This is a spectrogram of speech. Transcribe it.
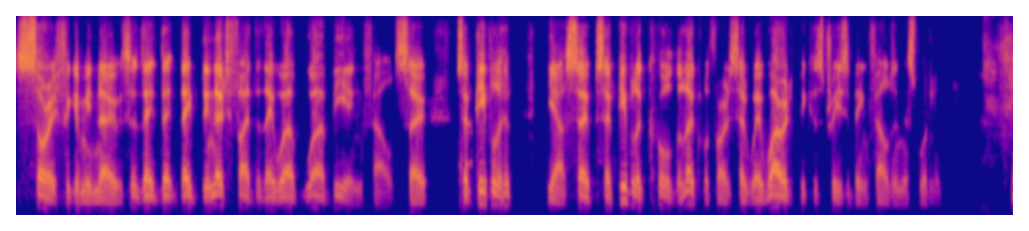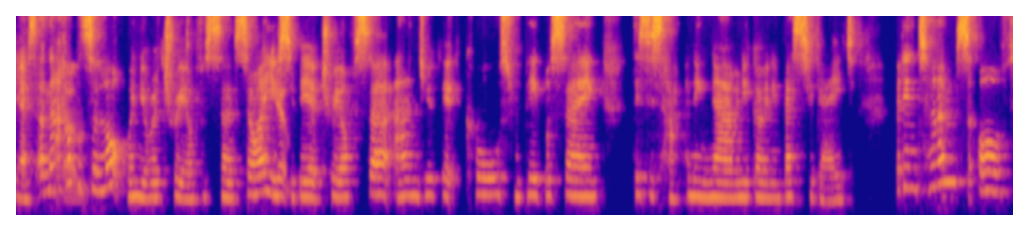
Sorry, forgive me. No, so they they they've been notified that they were were being felled. So so people had yeah so so people had called the local authority said we're worried because trees are being felled in this woodland. Yes, and that Um, happens a lot when you're a tree officer. So I used to be a tree officer, and you get calls from people saying this is happening now, and you go and investigate. But in terms of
